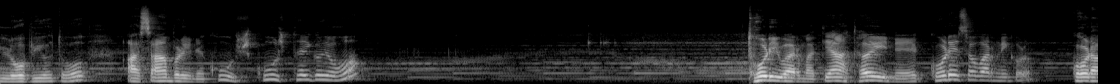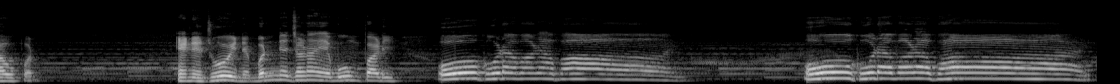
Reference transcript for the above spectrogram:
લોભિયો તો આ સાંભળીને ખુશ ખુશ થઈ ગયો હો. થોડી વારમાં ત્યાં થઈને એક ઘોડે સવાર નીકળો ઘોડા ઉપર. એને જોઈને બંને જણાએ બૂમ પાડી, ઓ ઘોડાવાળા ભાઈ! ઓ ઘોડાવાળા ભાઈ!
